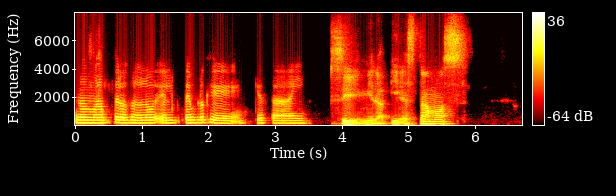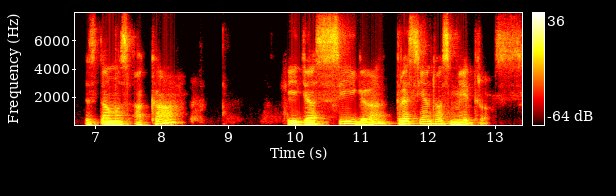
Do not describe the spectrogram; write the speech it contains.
Los monópteros son lo- el templo que, que está ahí. Sí, mira, y estamos, estamos acá y ya sigue 300 metros.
